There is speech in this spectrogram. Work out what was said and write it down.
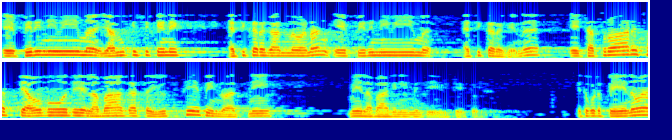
ඒ පිරිණිවීම යම් කිසි කෙනෙක් ඇති කර ගන්නවා නම් ඒ පිරිණිවීම ඇති කරගෙන ඒ චතුරාර්ය සත්‍ය අවබෝධය ලබාගත යුත්තේ පින්වත්නි මේ ලබාගෙන ඉන්න ජීවිතය තුළ. එතකොට පේනවා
